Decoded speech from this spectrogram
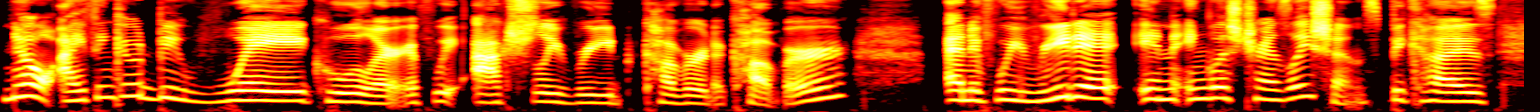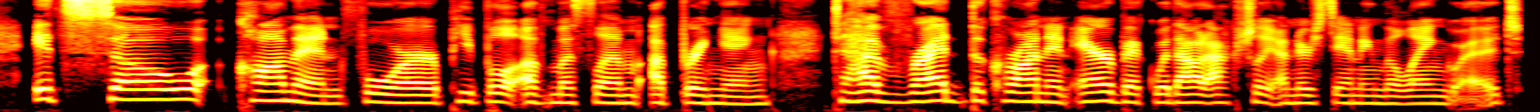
no, I think it would be way cooler if we actually read cover to cover and if we read it in English translations because it's so common for people of Muslim upbringing to have read the Quran in Arabic without actually understanding the language.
